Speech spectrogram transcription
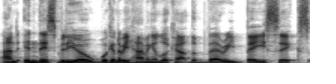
And in this video, we're going to be having a look at the very basics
